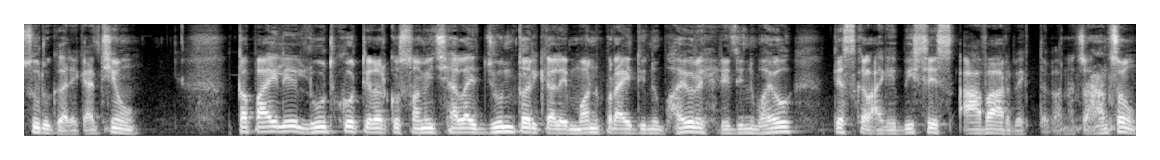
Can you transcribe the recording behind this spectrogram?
सुरु गरेका थियौँ। तपाईँले लुटको टेलरको समीक्षालाई जुन तरिकाले मन पराइदिनु भयो र हेरिदिनु भयो त्यसका लागि विशेष आभार व्यक्त गर्न चाहन्छौँ।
